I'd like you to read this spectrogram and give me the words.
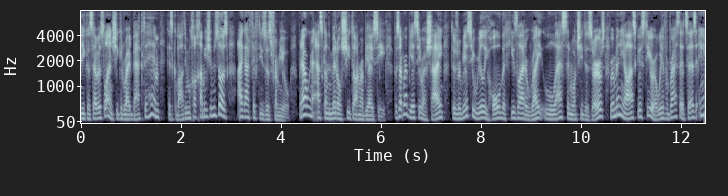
and she could write back to him, his kabatim chachamishim zuz, I got 50 zuz from you. But now we're going to ask on the middle shita on Rabbi Yossi. Besides Rabbi Yossi Rashai, does Rabbi Yossi really hold that he's allowed to write less than what she deserves? For many, I'll ask you a stira. We have a brass that says. We're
